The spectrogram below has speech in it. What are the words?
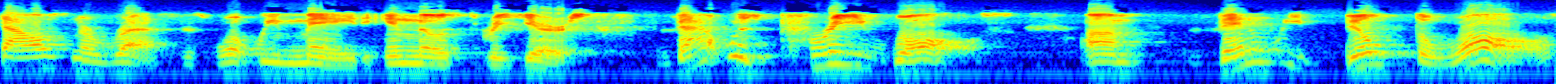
thousand arrests is what we made in those three years. That was pre walls um, then we built the walls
